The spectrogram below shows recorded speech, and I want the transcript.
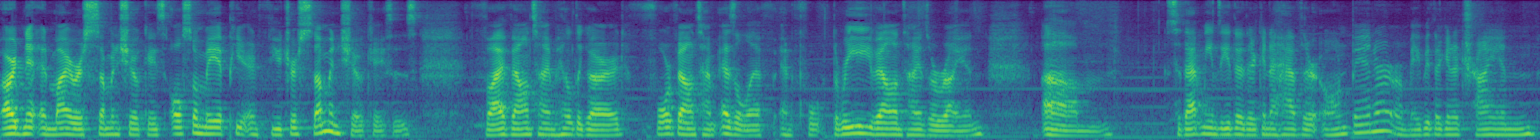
Ardent Admirers Summon Showcase also may appear in future summon showcases. 5 Valentine Hildegard, 4 Valentine Ezeleth, and four, 3 Valentine's Orion. Um, so that means either they're going to have their own banner or maybe they're going to try and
